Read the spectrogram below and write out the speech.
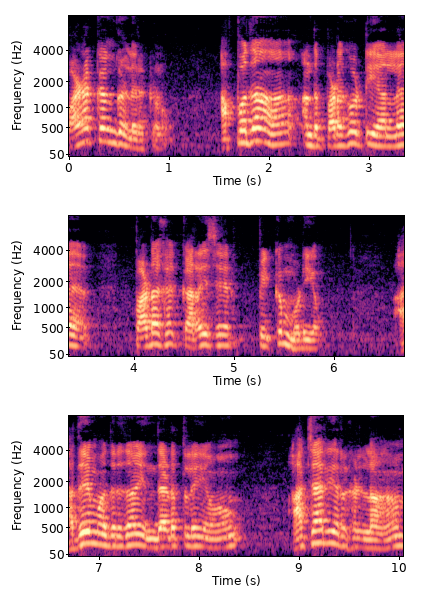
பழக்கங்கள் இருக்கணும். அப்பதான் அந்த படகோட்டியால் படகை கரை சேர்ப்பிக்க முடியும். அதே மாதிரி தான் இந்த இடத்துலையும் ஆச்சாரியர்கள்லாம்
